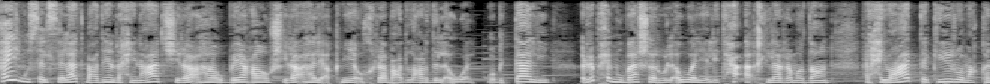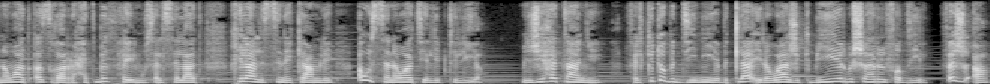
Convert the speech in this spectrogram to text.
هاي المسلسلات بعدين رح ينعاد شرائها وبيعها وشرائها لأقنية أخرى بعد العرض الأول. وبالتالي الربح المباشر والأول يلي تحقق خلال رمضان رح يعاد تكريره مع قنوات أصغر رح تبث هاي المسلسلات خلال السنة كاملة أو السنوات يلي بتليها. من جهة تانية فالكتب الدينية بتلاقي رواج كبير بالشهر الفضيل. فجأة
